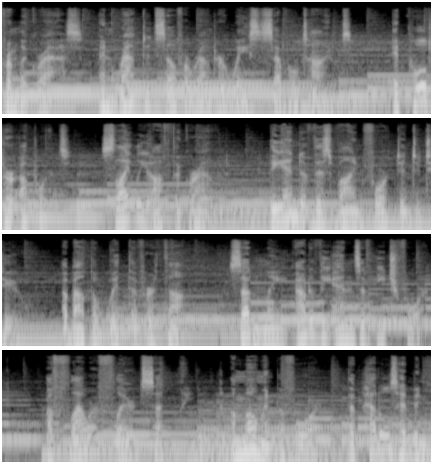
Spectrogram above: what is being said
from the grass and wrapped itself around her waist several times. It pulled her upwards, slightly off the ground. The end of this vine forked into two, about the width of her thumb. Suddenly, out of the ends of each fork, a flower flared suddenly. A moment before, the petals had been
